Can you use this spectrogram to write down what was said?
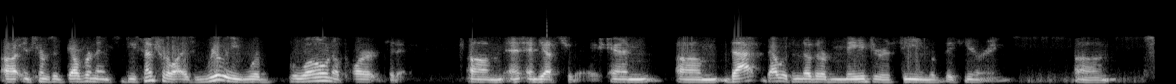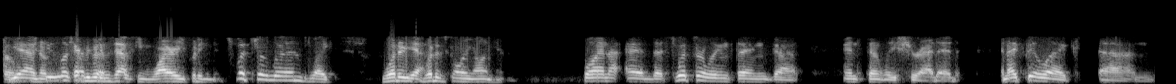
uh, in terms of governance decentralized really were blown apart today um, and, and, yesterday, and um, that that was another major theme of the hearings. Um, so yeah, you know, you look everybody was asking why are you putting it in Switzerland? Like, what are yeah. what is going on here? Well, and, and the Switzerland thing got instantly shredded, and I feel like um,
